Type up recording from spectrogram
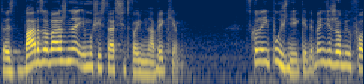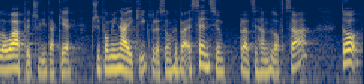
To jest bardzo ważne i musi stać się Twoim nawykiem. Z kolei później, kiedy będziesz robił follow-upy, czyli takie przypominajki, które są chyba esencją pracy handlowca, to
